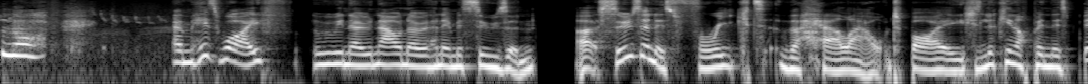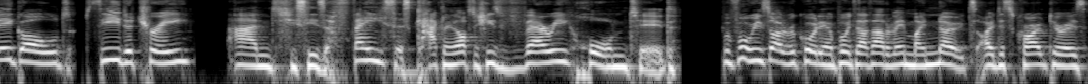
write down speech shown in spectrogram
Laughing. Um, his wife, who we know now know her name is Susan. Uh, Susan is freaked the hell out by she's looking up in this big old cedar tree and she sees a face that's cackling after. She's very haunted. Before we started recording, I pointed out Adam in my notes. I described her as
